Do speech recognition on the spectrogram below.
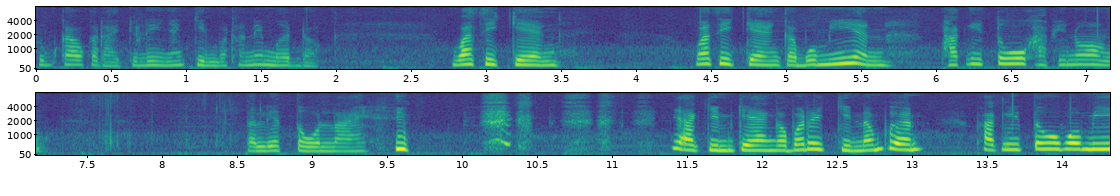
ซุ้มเก้ากระดาษจุลียังกินบ่ทันได้เมิดดอกวาสีแกงวาสีแกงกับบ่มีอันผักอีตู้ค่ะพี่น้องตะเลียโตนลาย อยากกินแกงก็บ่ได้กินน้ำเพิ่นผักอีตู้บ่มี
